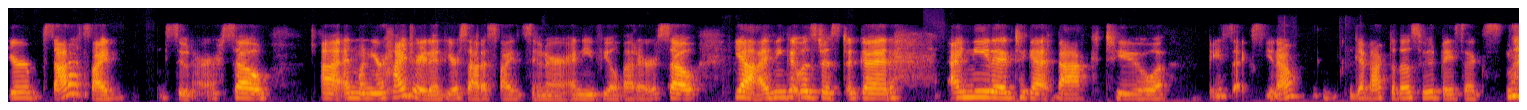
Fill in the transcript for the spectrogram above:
you're satisfied sooner. So uh, and when you're hydrated, you're satisfied sooner and you feel better. So yeah, I think it was just a good I needed to get back to basics, you know, get back to those food basics.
